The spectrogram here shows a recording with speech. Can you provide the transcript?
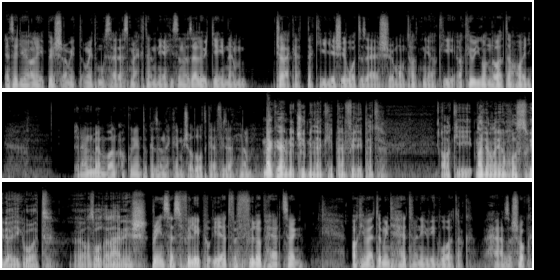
ez egy olyan lépés, amit, amit muszáj lesz megtennie, hiszen az elődjei nem cselekedtek így, és ő volt az első, mondhatni, aki, aki úgy gondolta, hogy rendben van, akkor innentől kezdve nekem is adót kell fizetnem. Megremítsük mindenképpen Filipet, aki nagyon-nagyon hosszú ideig volt az oldalán is. Princess Philip, illetve Fülöp herceg, akivel több mint 70 évig voltak házasok.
